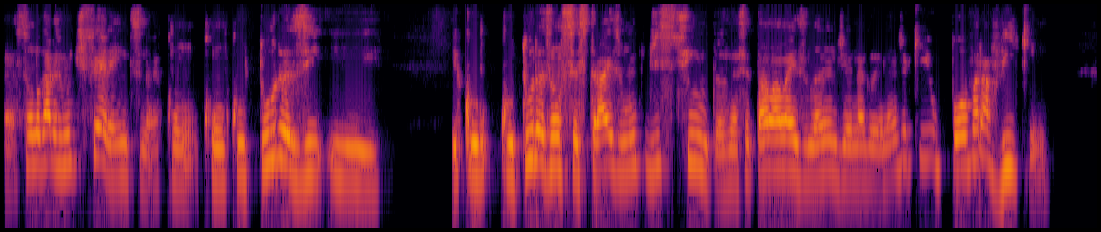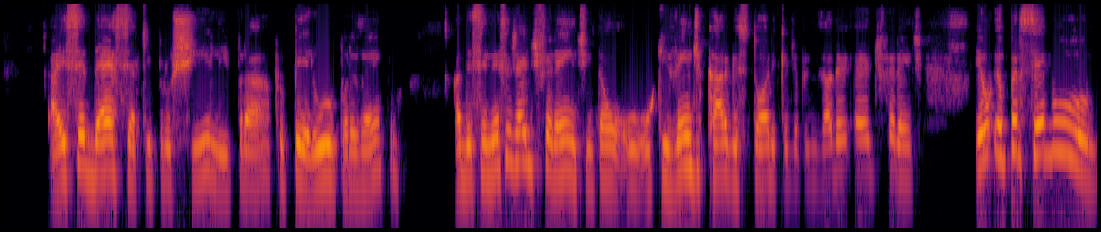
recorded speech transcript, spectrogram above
é, são lugares muito diferentes, né? Com, com culturas e, e, e culturas ancestrais muito distintas, né? Você tá lá na Islândia e na Groenlândia que o povo era viking. Aí você desce aqui para o Chile, para o Peru, por exemplo, a descendência já é diferente. Então, o, o que vem de carga histórica de aprendizado é, é diferente. Eu, eu percebo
